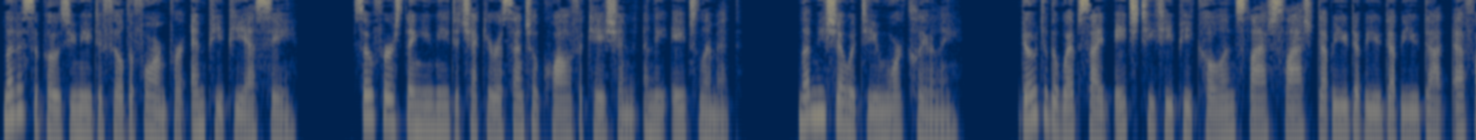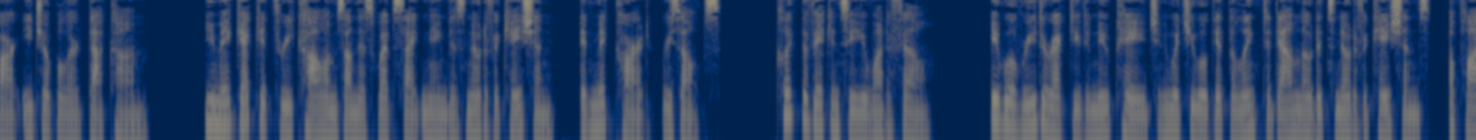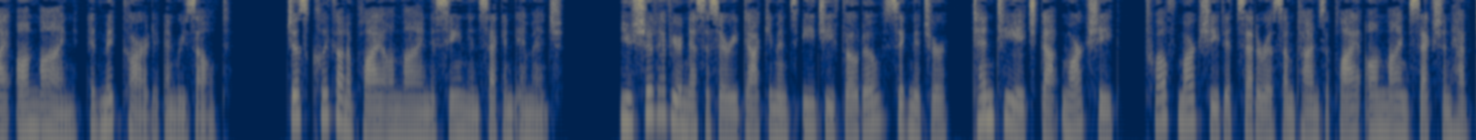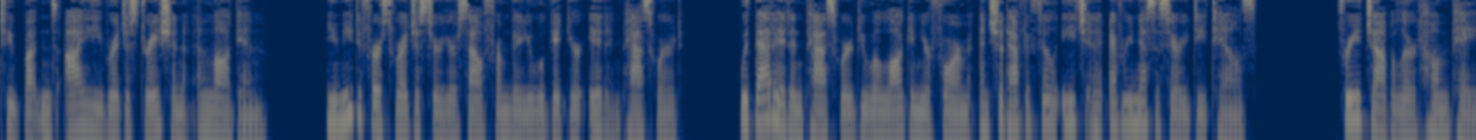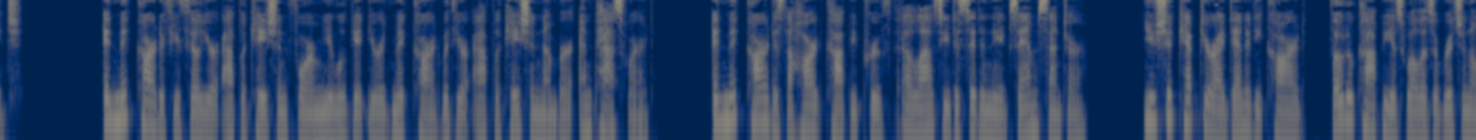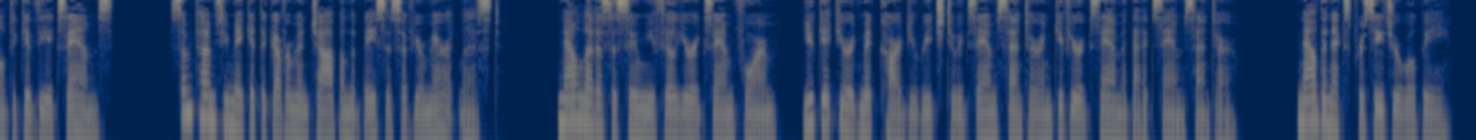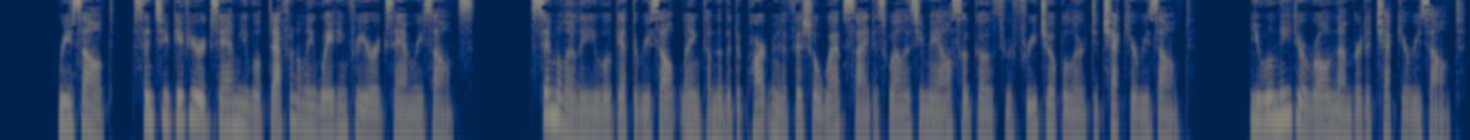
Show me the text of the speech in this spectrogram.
Let us suppose you need to fill the form for MPPSC. So first thing you need to check your essential qualification and the age limit. Let me show it to you more clearly. Go to the website http www.freejobalert.com. You may get, get three columns on this website named as notification, Admit card, results. Click the vacancy you want to fill. It will redirect you to new page in which you will get the link to download its notifications, apply online, admit card and result. Just click on apply online as seen in second image. You should have your necessary documents e.g. photo, signature, 10th marksheet, 12th marksheet etc. Sometimes apply online section have two buttons i.e. registration and login. You need to first register yourself from there you will get your ID and password. With that ID and password you will log in your form and should have to fill each and every necessary details. Free Job Alert homepage. Admit card If you fill your application form you will get your admit card with your application number and password. Admit card is the hard copy proof that allows you to sit in the exam center. You should kept your identity card, photocopy as well as original to give the exams. Sometimes you may get the government job on the basis of your merit list. Now let us assume you fill your exam form, you get your admit card, you reach to exam center and give your exam at that exam center. Now the next procedure will be result. Since you give your exam, you will definitely waiting for your exam results. Similarly, you will get the result link on the, the department official website as well as you may also go through Free Job Alert to check your result. You will need your roll number to check your result.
